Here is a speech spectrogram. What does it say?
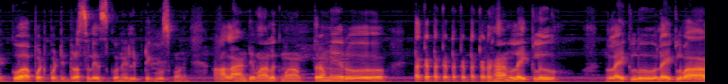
ఎక్కువ పొట్టి పొట్టి డ్రెస్సులు వేసుకొని లిప్టిక్ పూసుకొని అలాంటి వాళ్ళకి మాత్రం మీరు టక్క టక్క టక్క టక్క టక లైక్లు లైక్లు లైక్లు బాగా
